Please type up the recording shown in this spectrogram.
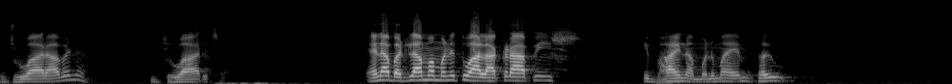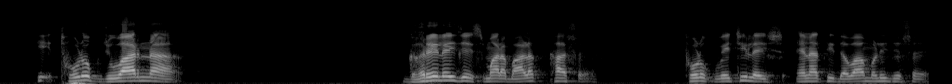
જુવાર આવે ને, જુવાર છે. એના બદલામાં મને તું આ લાકડા આપીશ. એ ભાઈના મનમાં એમ થયું કે થોડોક જુવારના ઘરે લઈ જઈશ, મારા બાળક ખાશે. થોડુંક વેચી લઈશ, એનાથી દવા મળી જશે.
